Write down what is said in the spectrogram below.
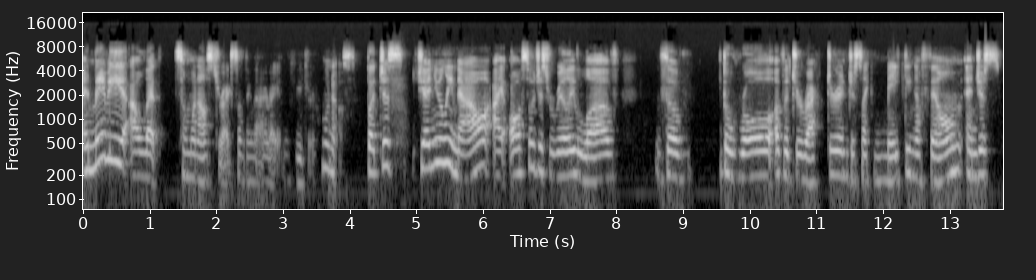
and maybe I'll let someone else direct something that I write in the future. Who knows? But just genuinely now, I also just really love the the role of a director and just like making a film and just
